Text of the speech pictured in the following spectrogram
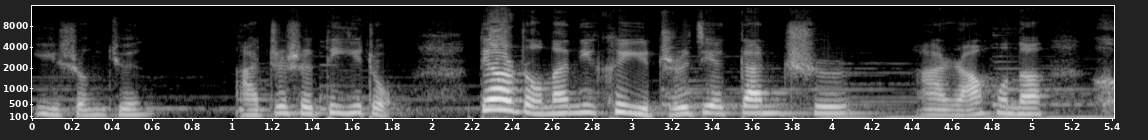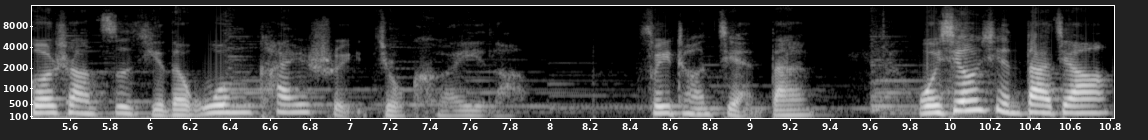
益生菌啊，这是第一种。第二种呢，你可以直接干吃啊，然后呢喝上自己的温开水就可以了，非常简单。我相信大家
